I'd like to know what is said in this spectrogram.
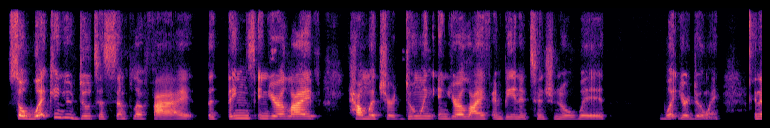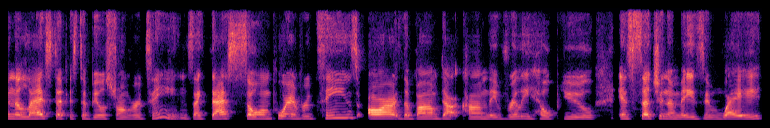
so what can you do to simplify the things in your life how much you're doing in your life and being intentional with what you're doing and then the last step is to build strong routines. Like that's so important. Routines are the bomb.com. They really help you in such an amazing way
